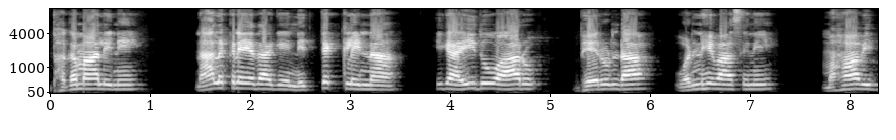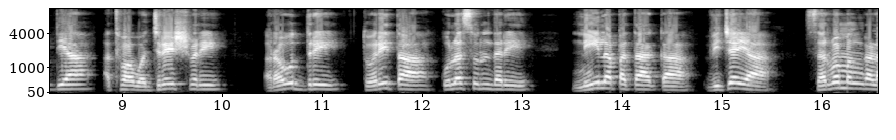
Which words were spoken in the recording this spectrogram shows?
ಭಗಮಾಲಿನಿ. ನಾಲ್ಕನೆಯದಾಗಿ ನಿತ್ಯಕ್ಲಿನ್ನ. ಹೀಗೆ ಐದು, ಆರು. ಭೇರುಂಡ ವಣ್ಣಿವಾಸಿನಿ ಮಹಾವಿದ್ಯಾ ಅಥವಾ ವಜ್ರೇಶ್ವರಿ, ರೌದ್ರಿ, ತ್ವರಿತ, ಕುಲಸುಂದರಿ, ನೀಲಪತಾಕ, ವಿಜಯ, ಸರ್ವಮಂಗಳ,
